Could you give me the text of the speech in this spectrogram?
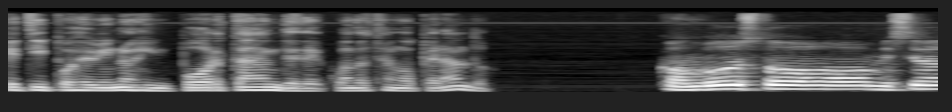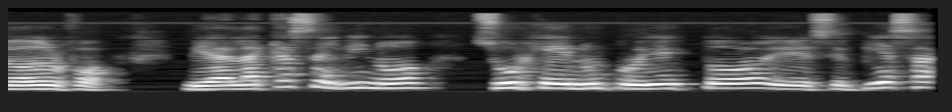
¿Qué tipos de vinos importan? ¿Desde cuándo están operando? Con gusto, mi estimado Adolfo. Mira, la Casa del Vino surge en un proyecto, eh, se empieza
